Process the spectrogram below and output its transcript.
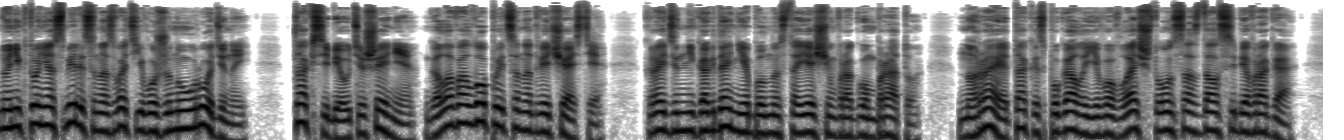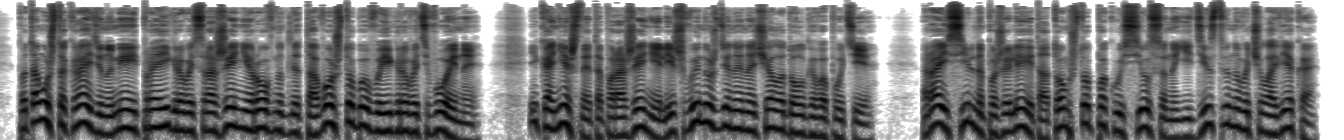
Но никто не осмелится назвать его жену уродиной. Так себе утешение, голова лопается на две части. Крайден никогда не был настоящим врагом брату, но Рая так испугала его власть, что он создал себе врага. Потому что Крайден умеет проигрывать сражения ровно для того, чтобы выигрывать войны. И, конечно, это поражение лишь вынужденное начало долгого пути. Рай сильно пожалеет о том, что покусился на единственного человека,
